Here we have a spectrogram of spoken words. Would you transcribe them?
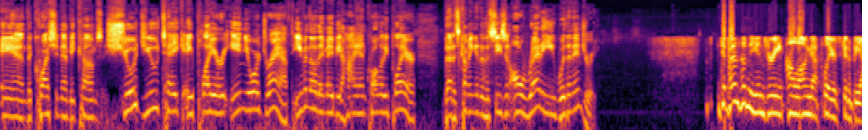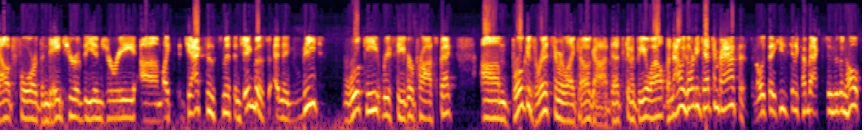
And the question then becomes should you take a player in your draft, even though they may be a high end quality player, that is coming into the season already with an injury? Depends on the injury, how long that player is going to be out for, the nature of the injury. Um, like Jaxon Smith-Njigba is an elite rookie receiver prospect. Um, broke his wrist, and we're like, oh god, that's going to be a while. But now he's already catching passes, and it looks like he's going to come back sooner than hope.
